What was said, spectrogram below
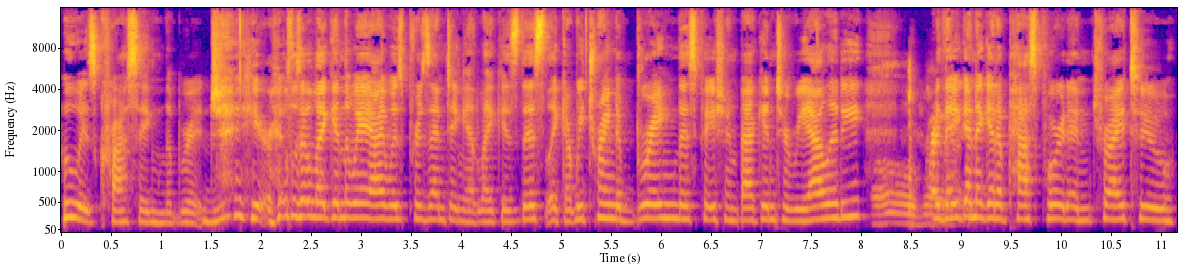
who is crossing the bridge here. So like in the way i was presenting it like is this like are we trying to bring this patient back into reality? Oh, right, are they going to get a passport and try to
